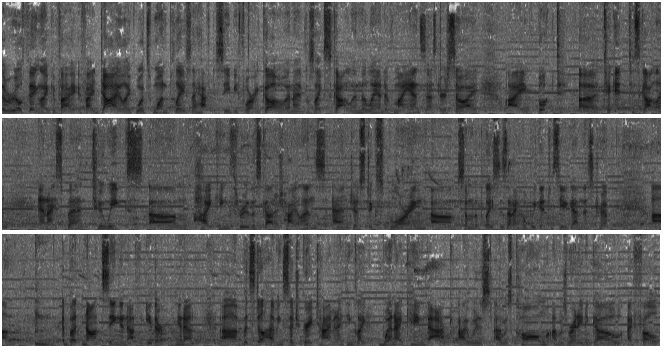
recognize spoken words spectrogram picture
a real thing. Like if I, if I die, like what's one place I have to see before I go? And I was like, Scotland, the land of my ancestors. So I, I booked a ticket to Scotland and I spent two weeks um, hiking through the Scottish Highlands and just exploring um, some of the places that I hope we get to see again this trip. Um, but not seeing enough either, you know. Uh, but still having such a great time, and I think like when I came back, I was I was calm, I was ready to go, I felt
